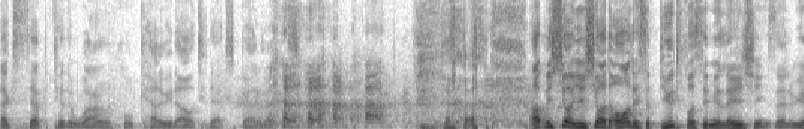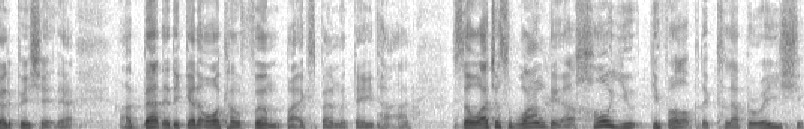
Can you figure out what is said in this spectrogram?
except the one who carried out the experiments. I'll be sure you showed all these beautiful simulations. I really appreciate that. I bet that they get all confirmed by experiment data. So I just wonder how you develop the collaboration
